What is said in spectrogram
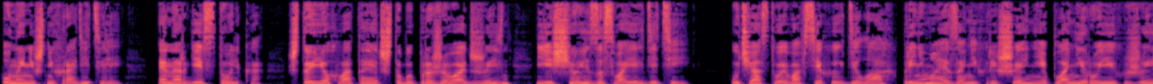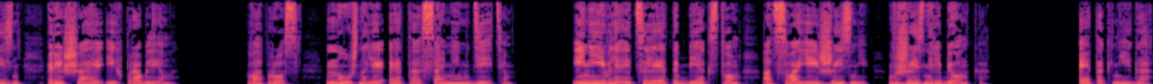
У нынешних родителей энергии столько, что ее хватает, чтобы проживать жизнь еще и за своих детей, участвуя во всех их делах, принимая за них решения, планируя их жизнь, решая их проблемы. Вопрос, нужно ли это самим детям? И не является ли это бегством от своей жизни в жизнь ребенка? Эта книга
